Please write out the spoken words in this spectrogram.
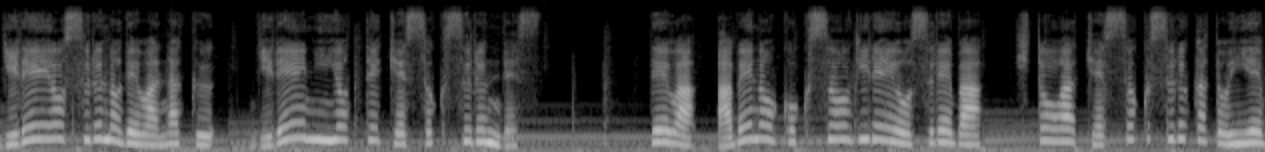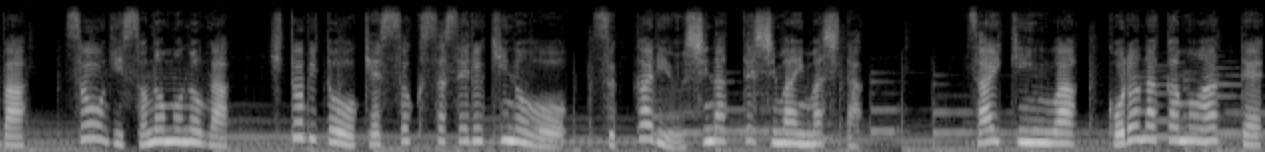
儀礼をするのではなく儀礼によって結束するんです。では安倍の国葬儀礼をすれば人は結束するかといえば葬儀そのものが人々を結束させる機能をすっかり失ってしまいました。最近はコロナ禍もあって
